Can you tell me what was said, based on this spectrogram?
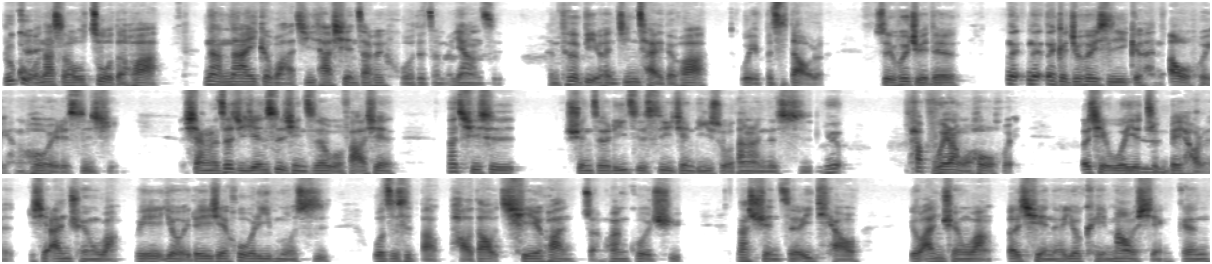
如果我那时候做的话，那那一个瓦基他现在会活得怎么样子？很特别、很精彩的话，我也不知道了。所以会觉得，那那那个就会是一个很懊悔、很后悔的事情。想了这几件事情之后，我发现，那其实选择离职是一件理所当然的事，因为。它不会让我后悔，而且我也准备好了一些安全网，我也有了一些获利模式，我只是把跑道切换转换过去，那选择一条有安全网，而且呢又可以冒险跟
